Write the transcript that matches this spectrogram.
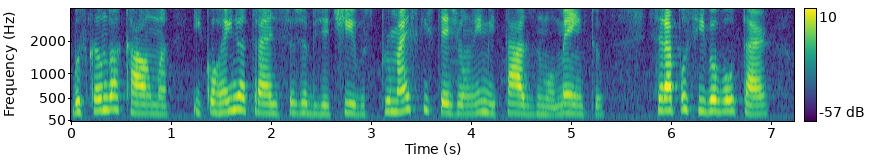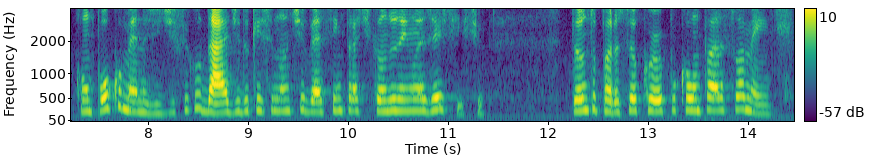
Buscando a calma e correndo atrás de seus objetivos, por mais que estejam limitados no momento, será possível voltar com um pouco menos de dificuldade do que se não tivessem praticando nenhum exercício, tanto para o seu corpo como para a sua mente.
